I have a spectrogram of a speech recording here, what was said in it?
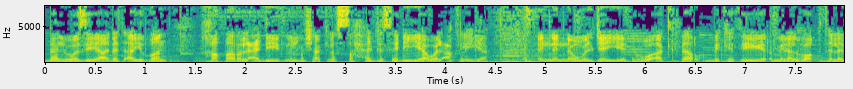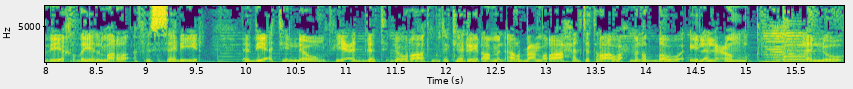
بل وزيادة أيضا خطر العديد من مشاكل الصحة الجسدية والعقلية. إن النوم الجيد هو أكثر بكثير من الوقت الذي يقضيه المرء في السرير. إذ يأتي النوم في عدة دورات متكررة من أربع مراحل تتراوح من الضوء إلى العمق. لأنه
